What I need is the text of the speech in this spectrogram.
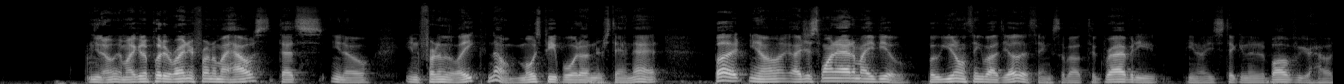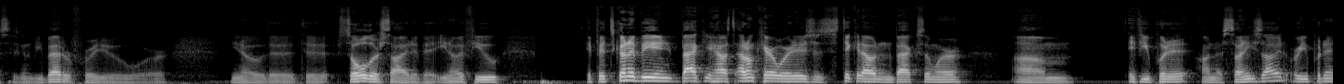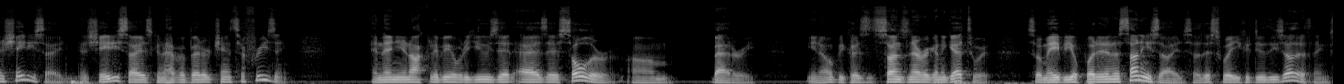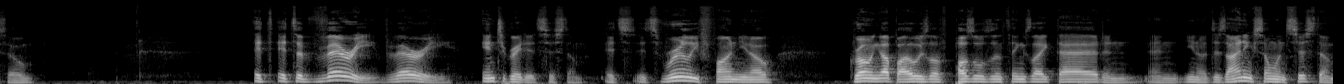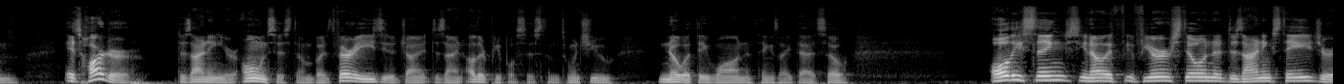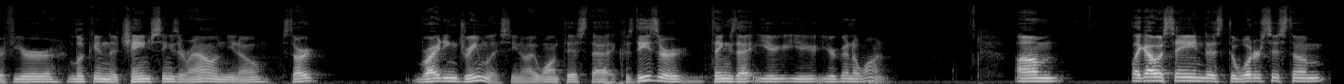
You know, am I going to put it right in front of my house? That's you know in front of the lake. No, most people would understand that. But you know, I just want it out of my view. But you don't think about the other things about the gravity. You know, you sticking it above your house is going to be better for you, or you know the the solar side of it. You know, if you if it's going to be in back of your house, I don't care where it is. Just stick it out in the back somewhere. Um, if you put it on a sunny side or you put it on a shady side. The shady side is going to have a better chance of freezing. And then you're not going to be able to use it as a solar um, battery, you know, because the sun's never going to get to it. So maybe you'll put it in a sunny side. So this way you could do these other things. So it, it's a very, very integrated system. It's it's really fun, you know. Growing up, I always loved puzzles and things like that, and and you know, designing someone's system it's harder designing your own system, but it's very easy to design other people's systems once you know what they want and things like that. So all these things, you know, if, if you're still in the designing stage or if you're looking to change things around, you know, start writing dream lists. You know, I want this, that, because these are things that you, you you're going to want. Um, like I was saying, this the water system,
